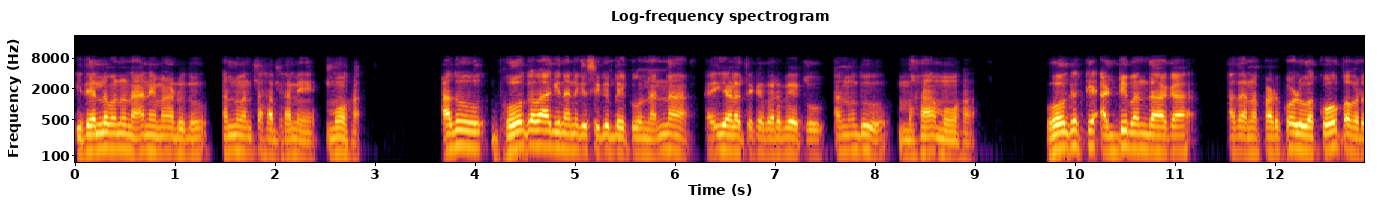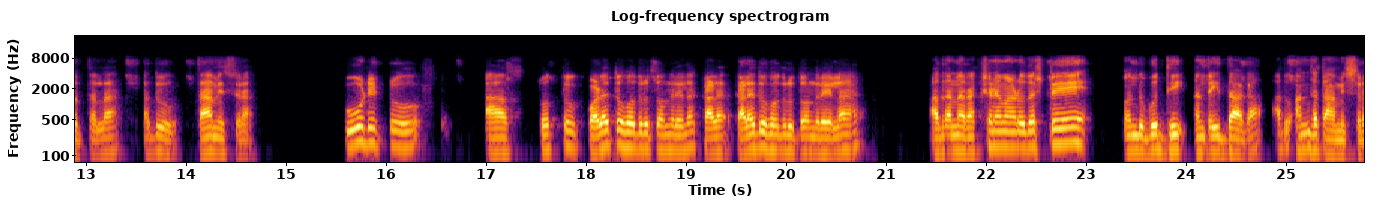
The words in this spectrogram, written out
ಇದೆಲ್ಲವನ್ನು ನಾನೇ ಮಾಡುದು ಅನ್ನುವಂತಹ ಭ್ರಮೆ, ಮೋಹ. ಅದು ಭೋಗವಾಗಿ ನನಗೆ ಸಿಗಬೇಕು, ನನ್ನ ಕೈ ಅಳತೆಗೆ ಬರಬೇಕು ಅನ್ನೋದು ಮಹಾಮೋಹ. ಭೋಗಕ್ಕೆ ಅಡ್ಡಿ ಬಂದಾಗ ಅದನ್ನ ಪಡ್ಕೊಳ್ಳುವ ಕೋಪ ಬರುತ್ತಲ್ಲ, ಅದು ತಾಮಿಸ್ರ ಕೂಡಿಟ್ಟು ಆ ಸ್ವತ್ತು ಕೊಳೆತು ಹೋದ್ರು ತೊಂದ್ರೆ ಇಲ್ಲ, ಕಳೆ, ಕಳೆದು ಹೋದ್ರು ತೊಂದ್ರೆ ಇಲ್ಲ. ಅದನ್ನ ರಕ್ಷಣೆ ಮಾಡುವುದಷ್ಟೇ ಒಂದು ಬುದ್ಧಿ ಅಂತ ಇದ್ದಾಗ ಅದು ಅಂಧತಾ ಮಿಶ್ರ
